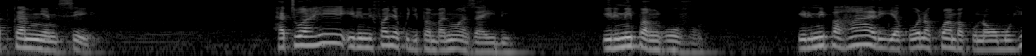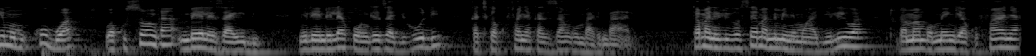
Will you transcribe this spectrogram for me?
upcoming MC. Hatua hii ilinifanya kujipambanua zaidi, ilinipa nguvu, ilinipa hali ya kuona kwamba kuna umuhimu mkubwa wa kusonga mbele zaidi. Niliendelea kuongeza juhudi katika kufanya kazi zangu mbalimbali. Kama nilivyosema, mimi ni mwajiliwa, tuna mambo mengi ya kufanya,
